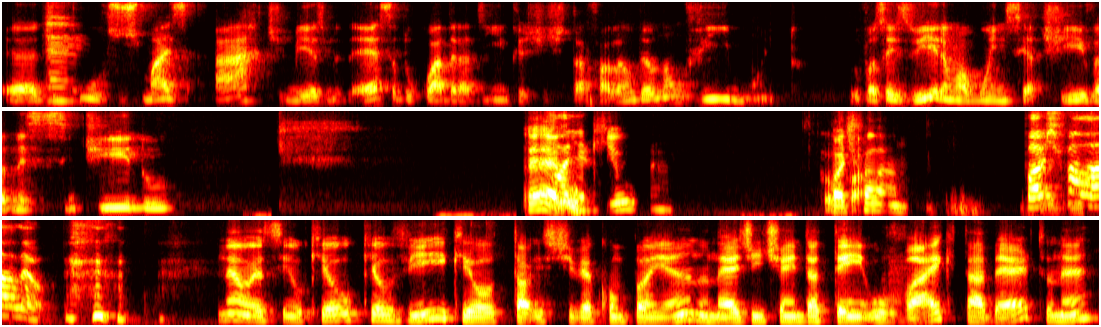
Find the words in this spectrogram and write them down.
é, de é. cursos, mas arte mesmo, essa do quadradinho que a gente está falando, eu não vi muito. Vocês viram alguma iniciativa nesse sentido? É, Olha, o que eu... Pode falar. Pode, Pode falar, Léo. Não, assim, o que eu, que eu vi, que eu estive acompanhando, né, a gente ainda tem o Vai, que está aberto, né,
